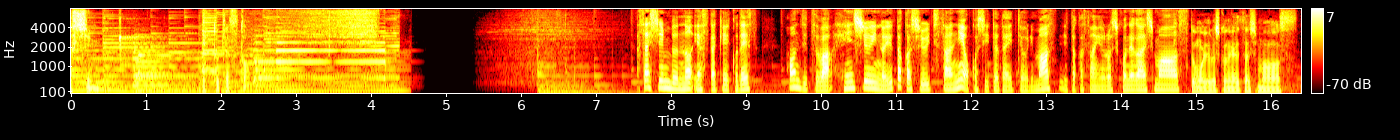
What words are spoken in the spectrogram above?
日新聞ポッドキャスト。朝日新聞の安田恵子です。本日は編集員の豊修一さんにお越しいただいております。豊さんよろしくお願いします。どうもよろしくお願いいたします。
